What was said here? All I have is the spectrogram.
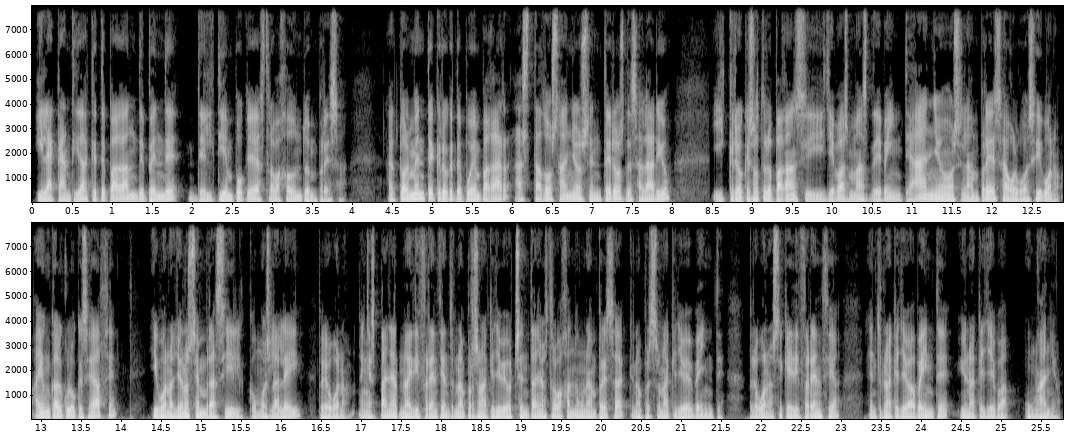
y la cantidad que te pagan depende del tiempo que hayas trabajado en tu empresa. Actualmente creo que te pueden pagar hasta dos años enteros de salario y creo que eso te lo pagan si llevas más de 20 años en la empresa o algo así. Bueno, hay un cálculo que se hace y bueno, yo no sé en Brasil cómo es la ley, pero bueno, en España no hay diferencia entre una persona que lleve 80 años trabajando en una empresa que una persona que lleve 20. Pero bueno, sí que hay diferencia entre una que lleva 20 y una que lleva un año.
